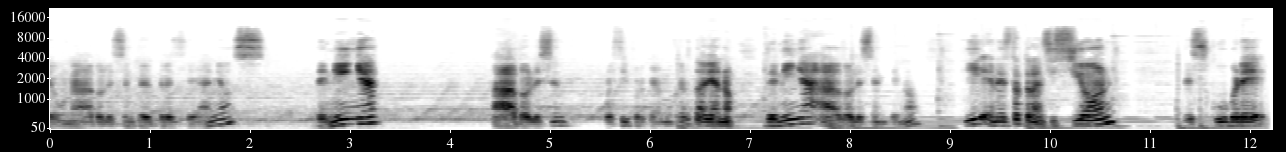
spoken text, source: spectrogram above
de una adolescente de 13 años, de niña a adolescente. Pues sí, porque la mujer todavía no, de niña a adolescente, ¿no? Y en esta transición descubre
